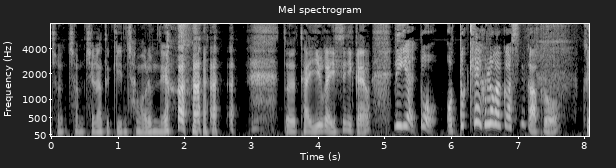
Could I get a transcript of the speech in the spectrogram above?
저 참 제가 듣긴 참 어렵네요. 또 다 이유가 있으니까요. 근데 이게 또 어떻게 흘러갈 것 같습니까 앞으로? 그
